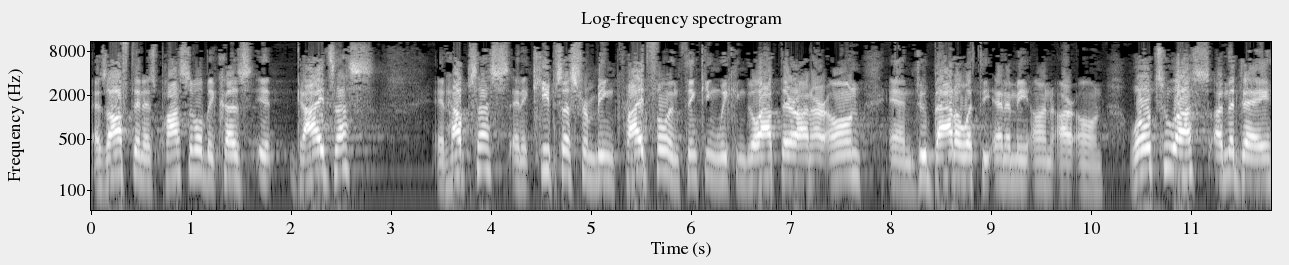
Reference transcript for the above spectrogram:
as often as possible because it guides us, it helps us, and it keeps us from being prideful and thinking we can go out there on our own and do battle with the enemy on our own. Woe to us on the day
